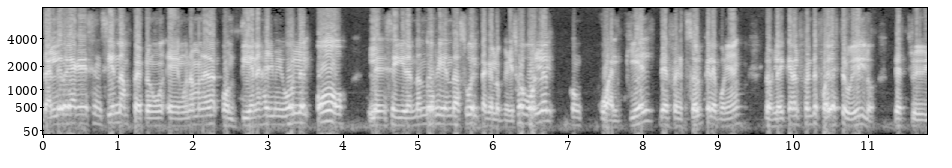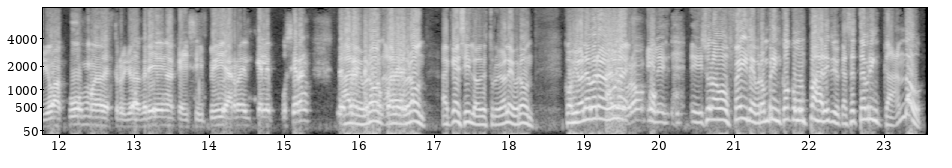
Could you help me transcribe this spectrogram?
Darle break a que se enciendan, pero en, una manera contienes a Jimmy Butler o le seguirán dando rienda suelta, que lo que hizo Butler con cualquier defensor que le ponían los Lakers al frente fue destruirlo. Destruyó a Kuzma, destruyó a Green, a KCP, a el que le pusieran. A Lebron, a Lebron, hay que decirlo, destruyó a Lebron. Cogió a Lebron, a Lebron y le hizo una voz y Lebron brincó como un pajarito. ¿Y qué hace esté brincando?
